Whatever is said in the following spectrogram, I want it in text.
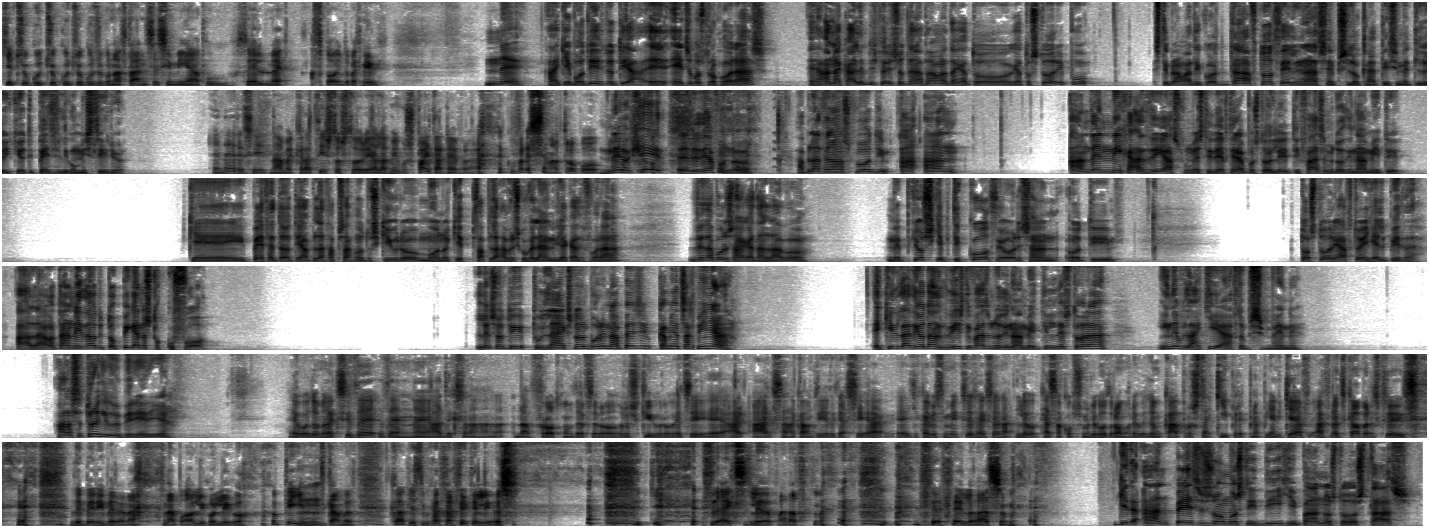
και τσούκου τσούκου τσούκου τσούκου να φτάνει σε σημεία που θέλουν. Ναι, αυτό είναι το παιχνίδι. Ναι, α, και υποτίθεται ότι ε, έτσι όπως προχωράς, ε, ανακαλύπτεις περισσότερα πράγματα για το, για το story που στην πραγματικότητα αυτό θέλει να σε ψιλοκρατήσει με τη λογική ότι παίζει λίγο μυστήριο εν μέρει να με κρατήσει το story, αλλά μην μου σπάει τα νεύρα. Βρες έναν τρόπο. Ναι, OK, okay. ε, δεν διαφωνώ. Απλά θέλω να σου πω ότι αν, αν δεν είχα δει, ας πούμε, στη δεύτερη αποστολή τη φάση με το δυναμίτι και υπέθετα ότι απλά θα ψάχνω το σκύρο μόνο και θα απλά θα βρίσκω βελανίδια κάθε φορά, δεν θα μπορούσα να καταλάβω με ποιο σκεπτικό θεώρησαν ότι το story αυτό είχε ελπίδα. Αλλά όταν είδα ότι το πήγανε στο κουφό, λες ότι τουλάχιστον μπορεί να παίζει καμιά τσαχπινιά. Εκεί δηλαδή όταν δεις τη φάση με το δυναμίτη, λες τώρα είναι βλακεία αυτό που συμβαίνει. Αλλά σε τρώει λίγο η περιέργεια. Εγώ εδώ μεταξύ δεν ε, άντεξα να, να φρώ τον δεύτερο σκύουρο. Έτσι. Ε, άρχισα να κάνω τη διαδικασία ε, και κάποια στιγμή ξέρεις, άρχισα να λέω: Κάτσε να κόψουμε λίγο δρόμο. Ρε παιδί μου, κάπου προς τα εκεί πρέπει να πηγαίνει και άφηνα τις κάμερες, ξέρεις. δεν περίμενα να, να πάω λίγο-λίγο. Πήγαινε mm. τις κάμερες. Κάποια στιγμή είχα χαθεί τελείως. Και εντάξει, λέω παράτα δεν θέλω, άσομαι. Κοίτα, αν πέσει όμως την τύχη πάνω στο στάς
